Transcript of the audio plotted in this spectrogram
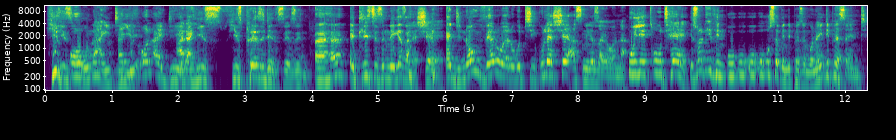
his, his own idea. uh, his own idea Under his, his presidency, as in. uh-huh. at least isinikeza le share and knowing very well ukuthi kule share asinikeza yona uyicuthe it's not even u-70 percent ngo-90 percent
